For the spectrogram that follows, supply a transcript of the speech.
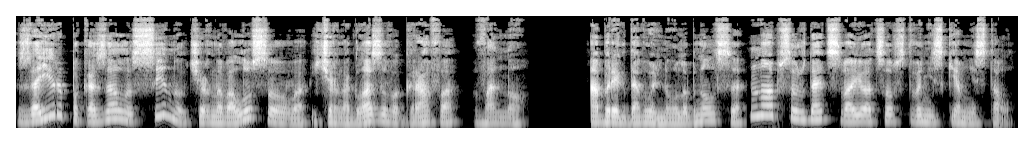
Заира показала сыну черноволосого и черноглазого графа Вано. Абрек довольно улыбнулся, но обсуждать свое отцовство ни с кем не стал.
